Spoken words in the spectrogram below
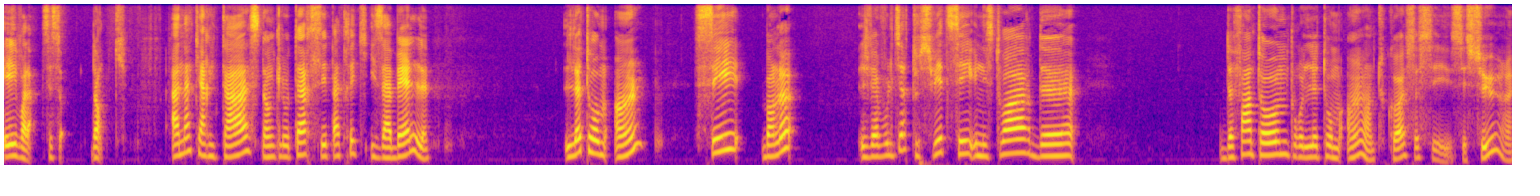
Et voilà, c'est ça. Donc, Anna Caritas, donc l'auteur c'est Patrick Isabelle. Le tome 1, c'est. Bon là, je vais vous le dire tout de suite, c'est une histoire de. de fantômes pour le tome 1, en tout cas, ça c'est sûr.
